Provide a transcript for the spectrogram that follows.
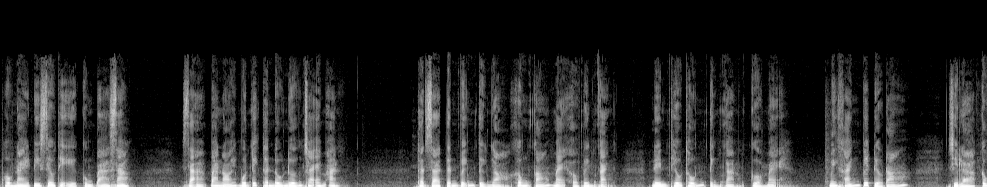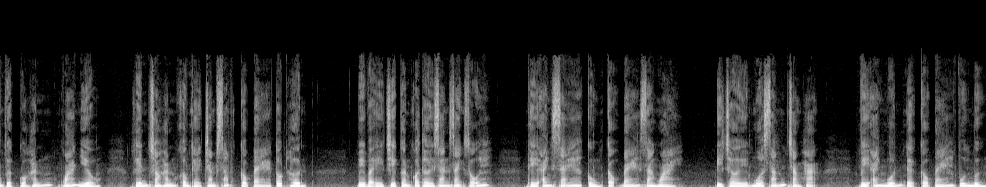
hôm nay đi siêu thị cùng ba sao? Dạ, ba nói muốn đích thân nấu nướng cho em ăn. Thật ra Tấn Vĩnh từ nhỏ không có mẹ ở bên cạnh nên thiếu thốn tình cảm của mẹ. Minh Khánh biết điều đó, chỉ là công việc của hắn quá nhiều khiến cho hắn không thể chăm sóc cậu bé tốt hơn. Vì vậy chỉ cần có thời gian rảnh rỗi thì anh sẽ cùng cậu bé ra ngoài, đi chơi mua sắm chẳng hạn, vì anh muốn để cậu bé vui mừng.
